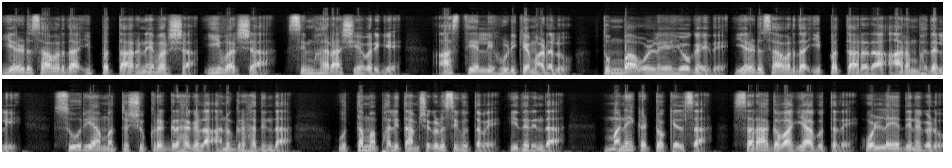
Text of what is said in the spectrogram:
ಎರಡು ಸಾವಿರದ ಇಪ್ಪತ್ತಾರನೇ ವರ್ಷ. ಈ ವರ್ಷ ಸಿಂಹರಾಶಿಯವರಿಗೆ ಆಸ್ತಿಯಲ್ಲಿ ಹೂಡಿಕೆ ಮಾಡಲು ತುಂಬಾ ಒಳ್ಳೆಯ ಯೋಗ ಇದೆ. ಎರಡು ಸಾವಿರದ ಇಪ್ಪತ್ತಾರರ ಆರಂಭದಲ್ಲಿ ಸೂರ್ಯ ಮತ್ತು ಶುಕ್ರ ಗ್ರಹಗಳ ಅನುಗ್ರಹದಿಂದ ಉತ್ತಮ ಫಲಿತಾಂಶಗಳು ಸಿಗುತ್ತವೆ. ಇದರಿಂದ ಮನೆ ಕಟ್ಟೋ ಕೆಲಸ ಸರಾಗವಾಗಿ ಆಗುತ್ತದೆ. ಒಳ್ಳೆಯ ದಿನಗಳು.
